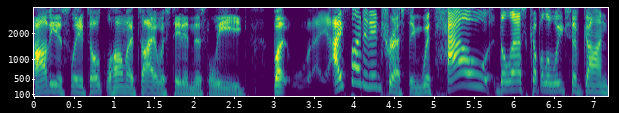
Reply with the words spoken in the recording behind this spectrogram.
Obviously, it's Oklahoma, it's Iowa State in this league, but I find it interesting with how the last couple of weeks have gone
